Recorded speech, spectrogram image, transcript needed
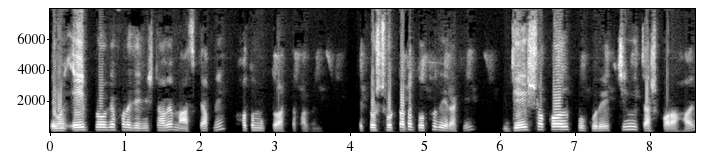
এবং এই প্রয়োগের ফলে যে জিনিসটা হবে, মাছকে আপনি ক্ষতমুক্ত রাখতে পারবেন। একটু ছোট্ট একটা তথ্য দিয়ে রাখি। যে সকল পুকুরে চিংড়ি চাষ করা হয়,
